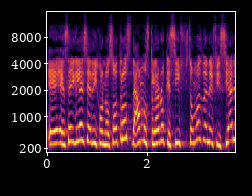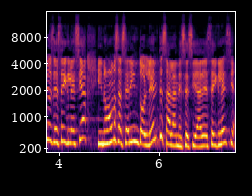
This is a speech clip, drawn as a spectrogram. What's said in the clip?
eh, esa iglesia dijo, nosotros damos, claro que sí, somos beneficiarios de esa iglesia y no vamos a ser indolentes a la necesidad de esa iglesia.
